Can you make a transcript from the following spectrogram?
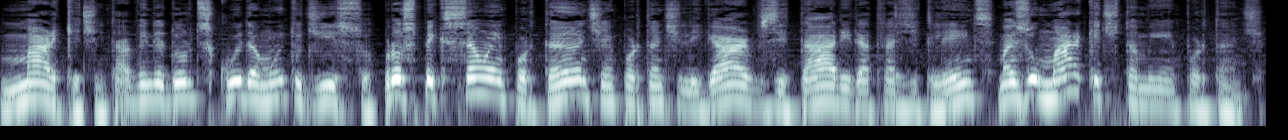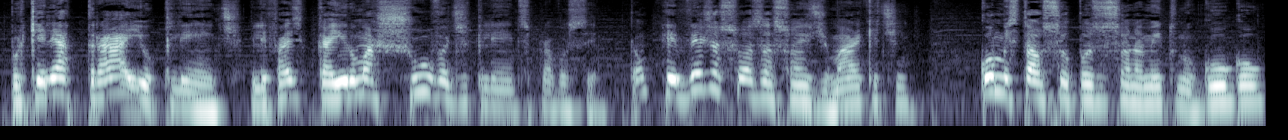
Marketing, tá? Vendedor descuida muito disso. Prospecção é importante, é importante ligar, visitar, ir atrás de clientes, mas o marketing também é importante, porque ele atrai o cliente, ele faz cair uma chuva de clientes para você. Então, reveja suas ações de marketing, como está o seu posicionamento no Google?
